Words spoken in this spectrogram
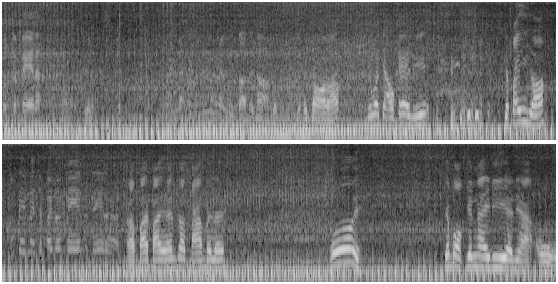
สมกาแฟแล้วโอเคไปต่อเลยเนาะจะไปต่อเหรอนึกว่าจะเอาแค่นี้ จะไปอีกเหรอน้องเต้นน่าจะไปดอยแปรนั่นเต้นะครับอ่าไปไปงั้นก็ตามไปเลย โอ้ย จะบอกยังไงดีอะเนี่ย โอ้โห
